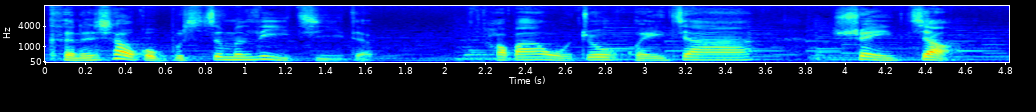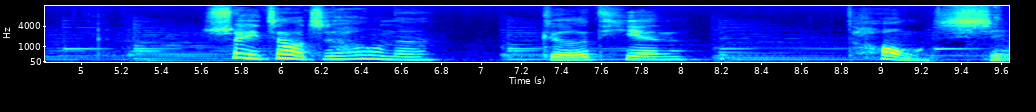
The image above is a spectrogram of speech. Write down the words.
可能效果不是这么立即的，好吧，我就回家睡觉。睡觉之后呢，隔天痛醒，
